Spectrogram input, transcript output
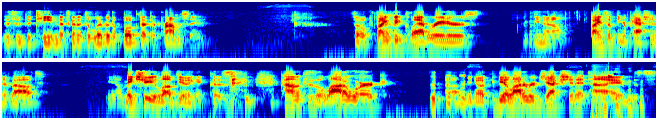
this is the team that's going to deliver the book that they're promising. So find good collaborators, you know, find something you're passionate about. You know, make sure you love doing it because comics is a lot of work. Um, you know, it can be a lot of rejection at times.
